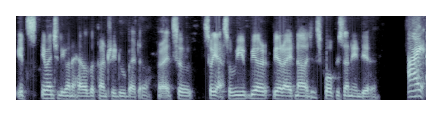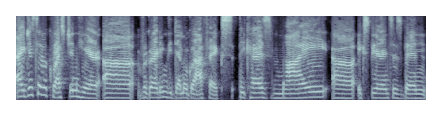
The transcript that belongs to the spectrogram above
it's eventually going to help the country do better, right? So, so yeah, so we we are we are right now just focused on India. I, I just have a question here uh, regarding the demographics because my uh, experience has been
